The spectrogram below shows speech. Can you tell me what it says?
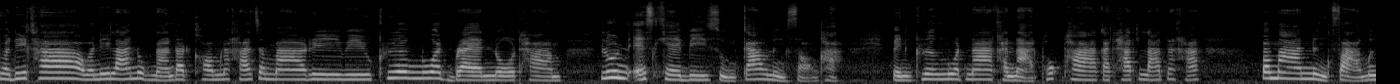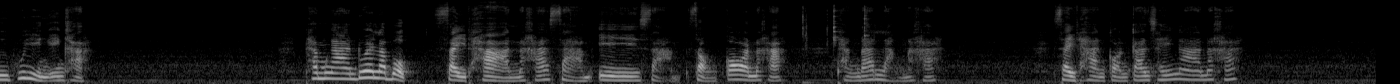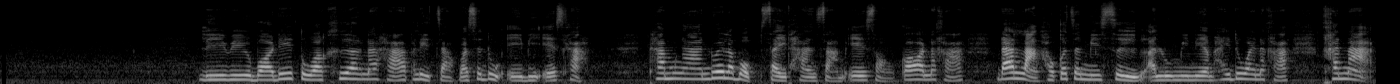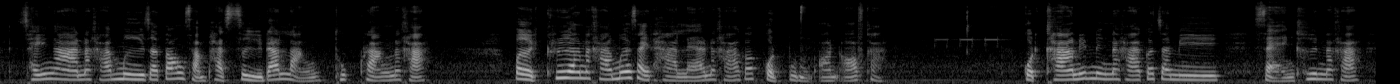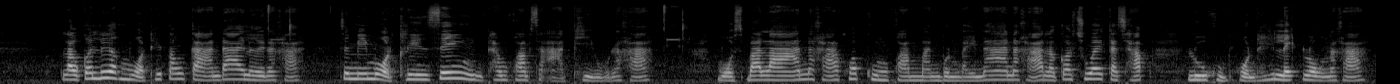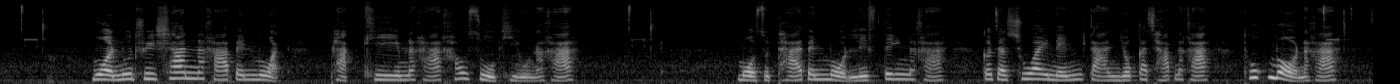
สวัสดีค่ะ วันนี้ร้านหนุกหนาน .com นะคะ จะมารีวิวเครื่องนวดแบรนด์ No Time รุ่น SKB 0912 ค่ะ เป็นเครื่องนวดหน้าขนาดพกพากระทัดรัดนะคะ ประมาณ 1 ฝ่ามือผู้หญิงเองค่ะทำงานด้วยระบบใส่ถ่านนะคะ 3A 3 2 ก้อนนะคะ ทางด้านหลังนะคะ ใส่ถ่านก่อนการใช้งานนะคะ รีวิวบอดี้ตัวเครื่องนะคะ ผลิตจากวัสดุ ABS ค่ะทำงานด้วยระบบใส่ถ่าน 3A 2 ก้อนนะคะ ด้านหลังเขาก็จะมีสื่ออลูมิเนียมให้ด้วยนะคะ ขณะใช้งานนะคะ มือจะต้องสัมผัสสื่อด้านหลังทุกครั้งนะคะ เปิดเครื่องนะคะ เมื่อใส่ถ่านแล้วนะคะ ก็กดปุ่ม on off ค่ะ กดค้างนิดนึงนะคะ ก็จะมีแสงขึ้นนะคะ เราก็เลือกโหมดที่ต้องการได้เลยนะคะ จะมีโหมด cleansing ทำความสะอาดผิวนะคะ โหมด balance นะคะ ควบคุมความมันบนใบหน้านะคะ แล้วก็ช่วยกระชับรูขุมขนให้เล็กลงนะคะ หมวด nutrition นะคะ เป็นหมวดผลักครีมนะคะ เข้าสู่ผิวนะคะ โหมดสุดท้ายเป็นโหมด lifting นะคะ ก็จะช่วยเน้นการยกกระชับนะคะ ทุกโหมดนะคะ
